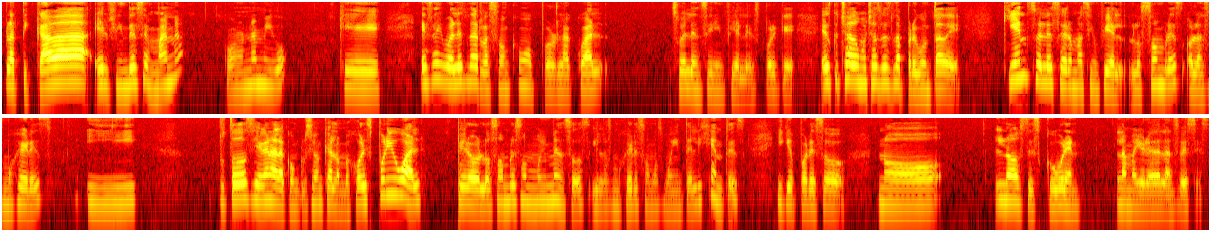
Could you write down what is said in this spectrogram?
platicaba el fin de semana con un amigo, que esa igual es la razón como por la cual suelen ser infieles, porque he escuchado muchas veces la pregunta de ¿quién suele ser más infiel, los hombres o las mujeres? Y pues todos llegan a la conclusión que a lo mejor es por igual, pero los hombres son muy mensos y las mujeres somos muy inteligentes y que por eso no nos descubren la mayoría de las veces.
